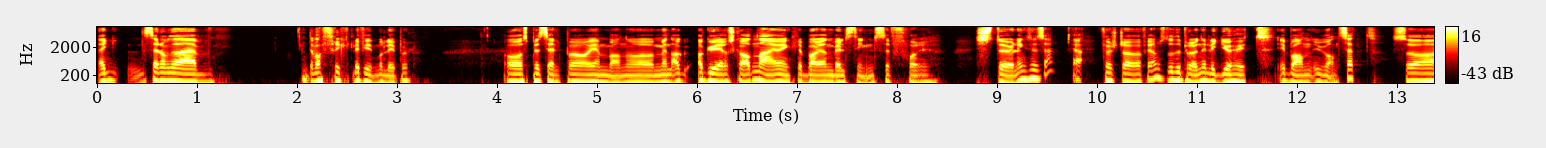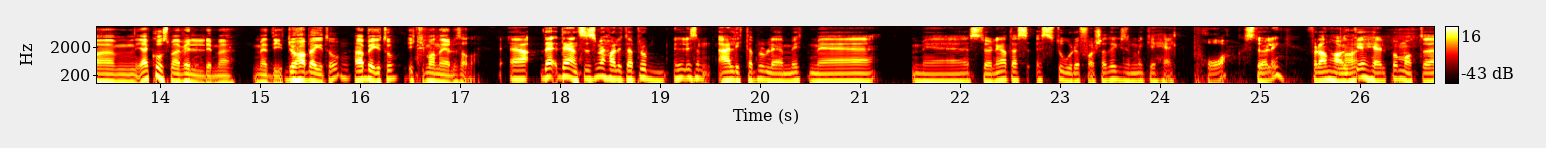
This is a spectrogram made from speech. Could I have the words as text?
er, selv om det er Det var fryktelig fint mot Liverpool. Og spesielt på hjemmebane. Og, men Ag- Aguero-skaden er jo egentlig bare en velsignelse for Stirling, syns jeg. Ja. Først og fremst. Og De Bruyne ligger jo høyt i banen uansett. Så um, jeg koser meg veldig med, med de to. Du har begge to? Jeg har begge to. Ikke Mané eller Salah. Ja, det, det eneste som jeg har litt liksom, er litt av problemet mitt med, med Stirling, at jeg stoler fortsatt liksom ikke helt på Stirling. For han har jo ikke helt på en måte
